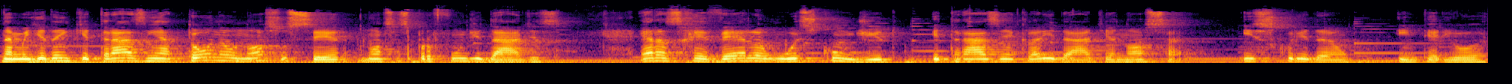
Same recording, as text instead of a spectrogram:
na medida em que trazem à tona o nosso ser, nossas profundidades. Elas revelam o escondido e trazem a claridade à nossa escuridão interior.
